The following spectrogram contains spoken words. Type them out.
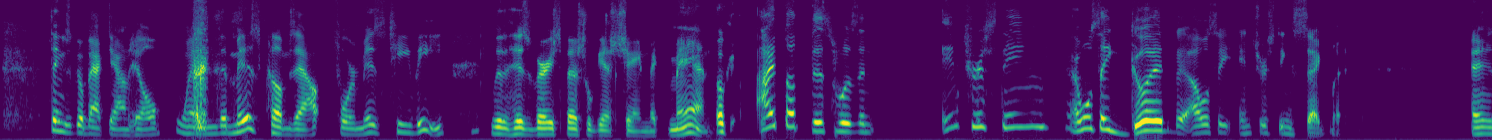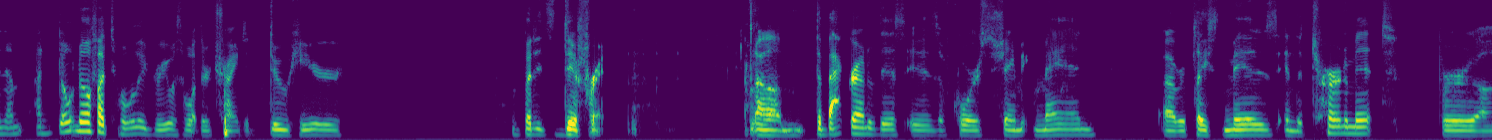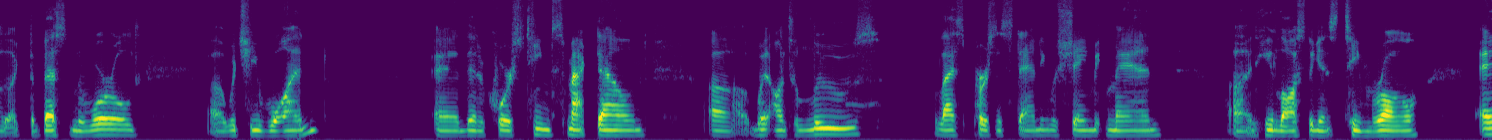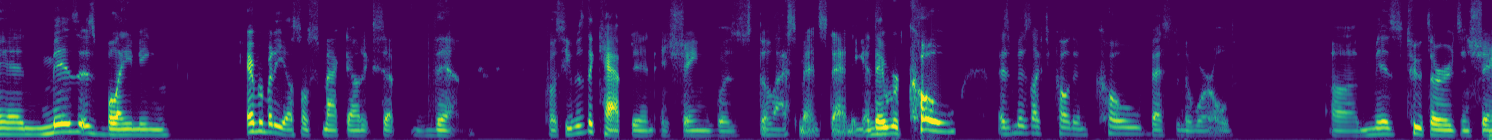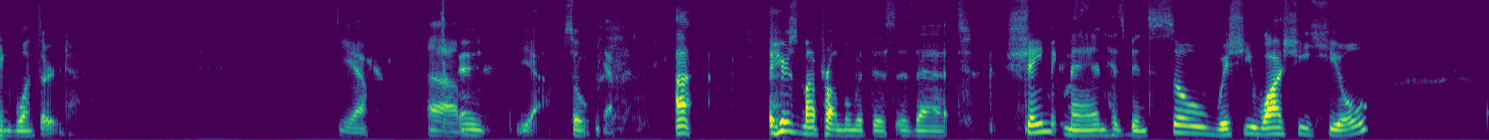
things go back downhill when the Miz comes out for Miz TV with his very special guest Shane McMahon. Okay, I thought this was an interesting, I won't say good, but I will say interesting segment. And um, I don't know if I totally agree with what they're trying to do here, but it's different. Um, the background of this is, of course, Shane McMahon uh, replaced Miz in the tournament for uh, like the best in the world, uh, which he won. And then, of course, Team SmackDown uh, went on to lose. Last person standing was Shane McMahon, uh, and he lost against Team Raw. And Miz is blaming everybody else on SmackDown except them because he was the captain and Shane was the last man standing. And they were co, as Miz likes to call them, co best in the world. Uh, Miz two thirds and Shane one third. Yeah. Um, and yeah so Yeah. i here's my problem with this is that shane mcmahon has been so wishy-washy heel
